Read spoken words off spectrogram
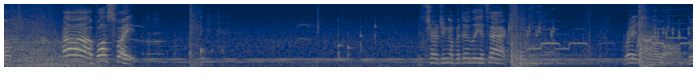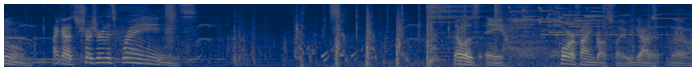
Oh. Ah, boss fight! It's charging up a deadly attack. Right in the eyeball. Boom. I got its treasure in its brains. That was a horrifying boss fight. We got it, though.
